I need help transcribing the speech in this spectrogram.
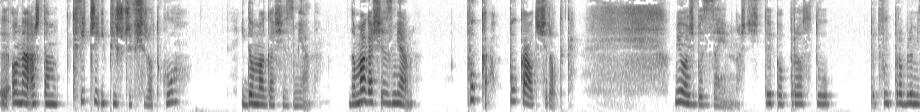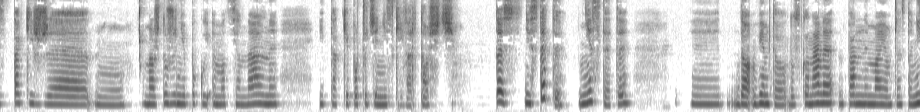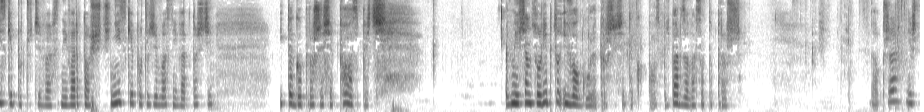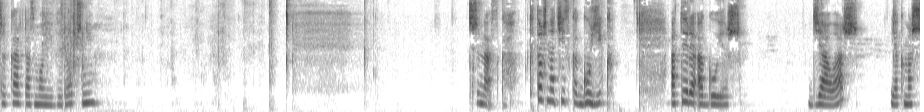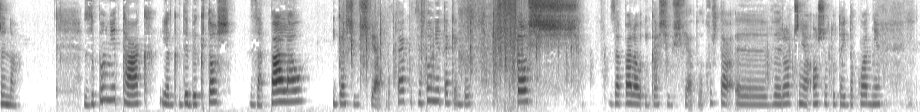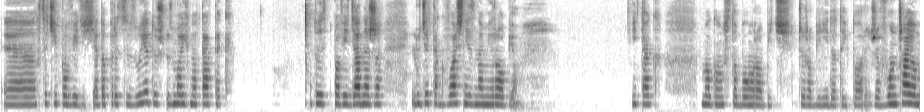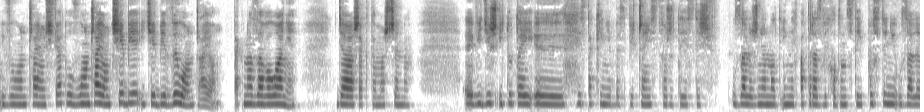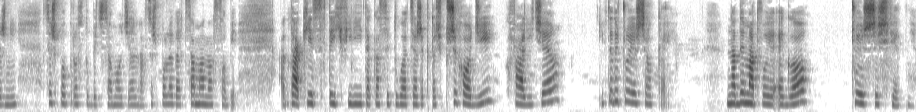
yy, ona aż tam kwiczy i piszczy w środku i domaga się zmian. Domaga się zmian. Puka, puka od środka. Miłość bez wzajemności. Ty po prostu Twój problem jest taki, że mm, masz duży niepokój emocjonalny i takie poczucie niskiej wartości. To jest niestety, niestety, yy, do, wiem to doskonale, panny mają często niskie poczucie własnej wartości. Niskie poczucie własnej wartości i tego proszę się pozbyć. W miesiącu lipcu i w ogóle proszę się tego pozbyć. Bardzo Was o to proszę. Dobrze, jeszcze karta z mojej wyroczni. Trzynastka. Ktoś naciska guzik, a ty reagujesz. Działasz jak maszyna. Zupełnie tak, jak gdyby ktoś zapalał i gasił światło, tak? Zupełnie tak, jakby ktoś zapalał i gasił światło. Cóż ta y, wyrocznia Oszo tutaj dokładnie y, chce Ci powiedzieć? Ja doprecyzuję, to już z moich notatek tu jest powiedziane, że ludzie tak właśnie z nami robią. I tak mogą z Tobą robić, czy robili do tej pory, że włączają i wyłączają światło, włączają Ciebie i Ciebie wyłączają. Tak na zawołanie. Działasz jak ta maszyna. Y, widzisz, i tutaj y, jest takie niebezpieczeństwo, że Ty jesteś uzależniona od innych, a teraz wychodząc z tej pustyni uzależni, chcesz po prostu być samodzielna, chcesz polegać sama na sobie. A tak, jest w tej chwili taka sytuacja, że ktoś przychodzi, chwali Cię i wtedy czujesz się ok. Nadyma Twoje ego, czujesz się świetnie.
